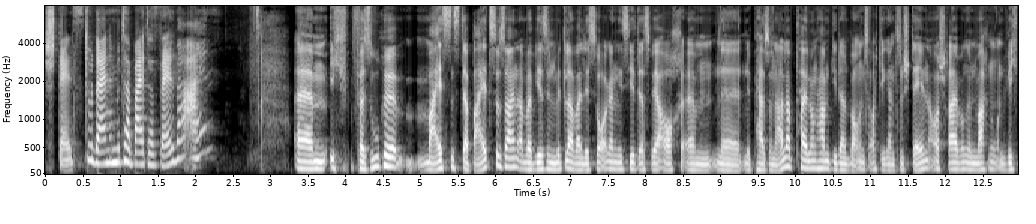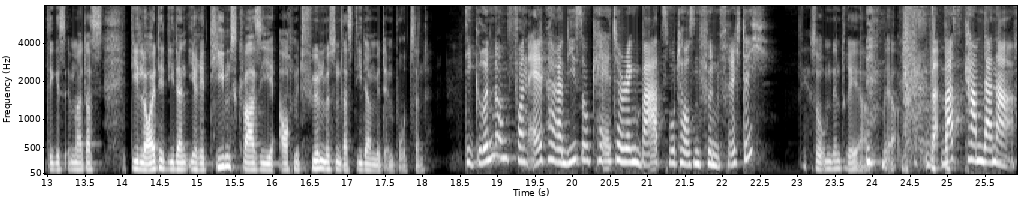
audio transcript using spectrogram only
Stellst du deine Mitarbeiter selber ein? Ähm, ich versuche meistens dabei zu sein, aber wir sind mittlerweile so organisiert, dass wir auch ähm, eine, eine Personalabteilung haben, die dann bei uns auch die ganzen Stellenausschreibungen machen. Und wichtig ist immer, dass die Leute, die dann ihre Teams quasi auch mitführen müssen, dass die dann mit im Boot sind. Die Gründung von El Paradiso Catering war 2005, richtig? So um den Dreh, ja. ja. Was kam danach?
